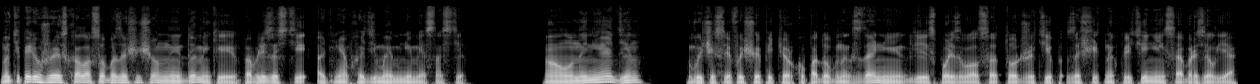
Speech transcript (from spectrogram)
но теперь уже искал особо защищенные домики поблизости от необходимой мне местности. А он и не один, вычислив еще пятерку подобных зданий, где использовался тот же тип защитных плетений, сообразил я.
